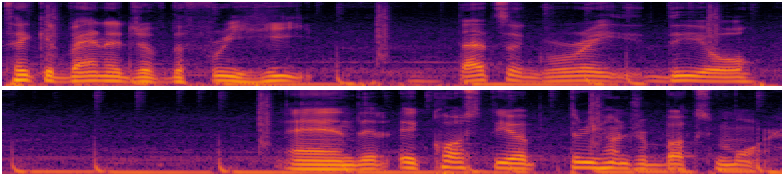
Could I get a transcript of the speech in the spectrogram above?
take advantage of the free heat. That's a great deal and it, it costs you 300 bucks more.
